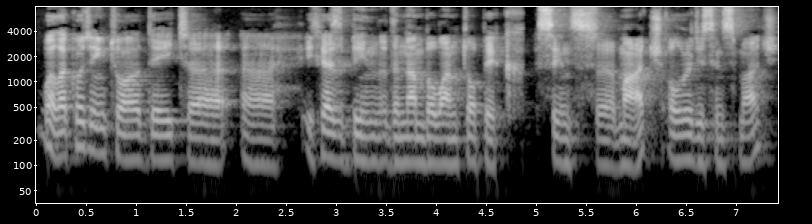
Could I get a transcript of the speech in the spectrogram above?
Well, according to our data, uh, it has been the number one topic since uh, March, already since March.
